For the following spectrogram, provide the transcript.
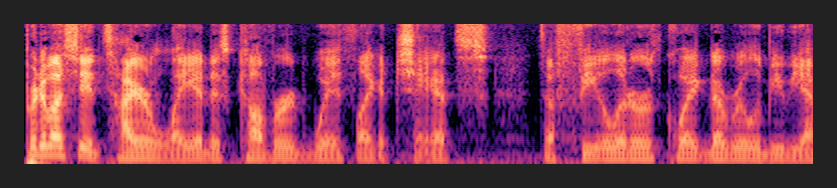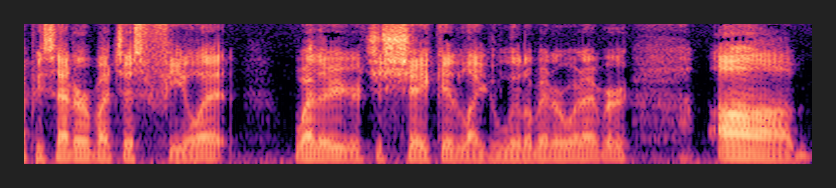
pretty much the entire land is covered with like a chance to feel an earthquake, not really be the epicenter, but just feel it, whether you're just shaking like a little bit or whatever. Um,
